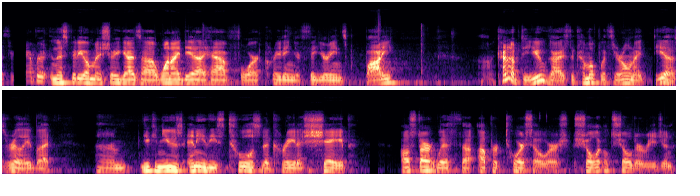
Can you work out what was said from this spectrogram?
Mr. Cappaert. In this video, I'm going to show you guys uh, one idea I have for creating your figurine's body. Uh, kind of up to you guys to come up with your own ideas, really, but um, you can use any of these tools to create a shape. I'll start with the upper torso or shoulder, shoulder region.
